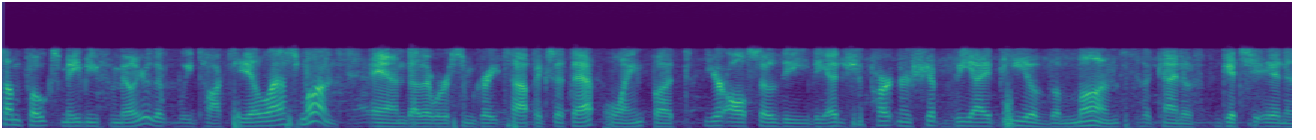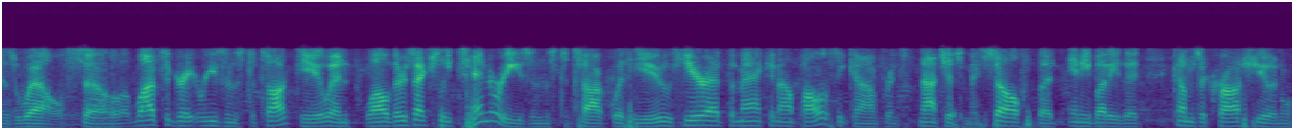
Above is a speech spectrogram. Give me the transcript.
Some folks may be familiar that we talked to you last month, and uh, there were some great topics at that point, but you're also the, the Edge Partnership VIP of the month that kind of gets you in as well. So lots of great reasons to talk to you. And while there's actually 10 reasons to talk with you here at the Mackinac Policy Conference, not just myself, but anybody that comes across you and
